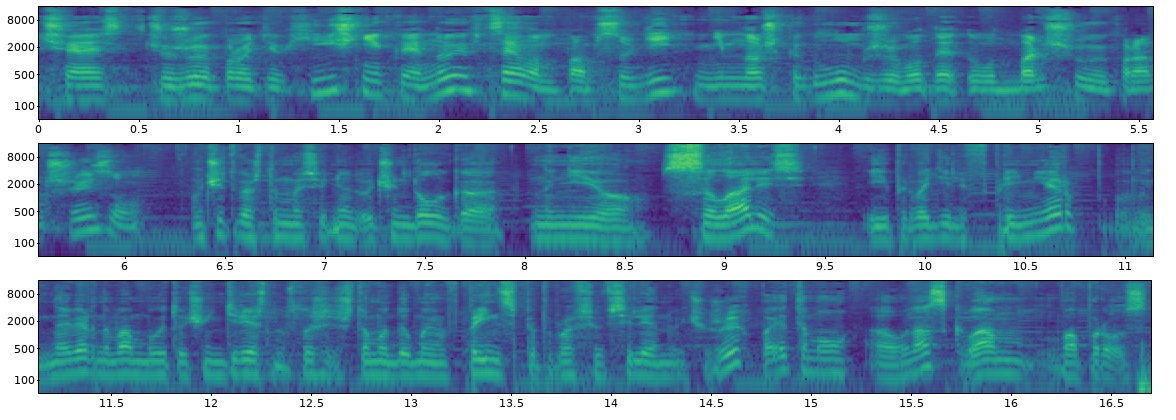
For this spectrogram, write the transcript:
часть «Чужой против хищника», ну и в целом пообсудить немножко глубже вот эту вот большую франшизу. Учитывая, что мы сегодня очень долго на нее ссылались, и приводили в пример. Наверное, вам будет очень интересно услышать, что мы думаем в принципе про всю вселенную чужих, поэтому э, у нас к вам вопрос.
